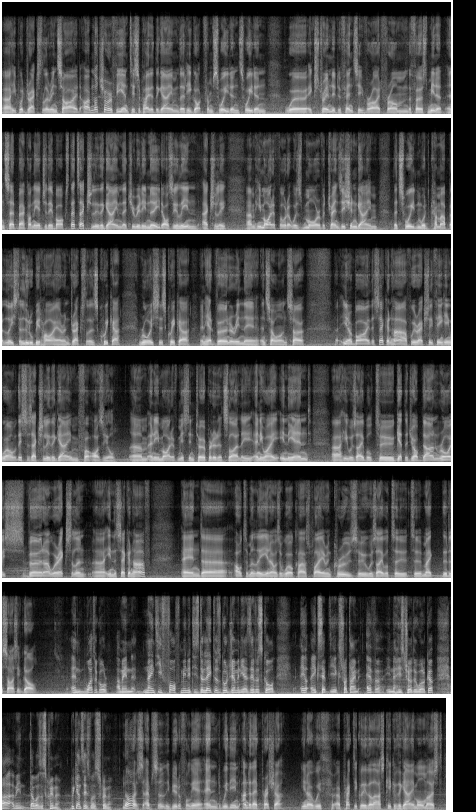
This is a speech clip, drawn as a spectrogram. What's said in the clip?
uh, he put Draxler inside. I'm not sure if he anticipated the game that he got from Sweden. Sweden were extremely defensive right from the first minute and sat back on the edge of their box. That's actually the game that you really need Ozil in, actually. Um, he might have thought it was more of a transition game that Sweden would come up at least a little bit higher, and Draxler's quicker, Reus is quicker, and he had Werner in there, and so on. So you know, by the second half, we were actually thinking, well, this is actually the game for Ozil um, and he might have misinterpreted it slightly. Anyway, in the end, uh, he was able to get the job done. Reus, Werner were excellent uh, in the second half. And uh, ultimately, you know, was a world-class player in Kroos, who was able to, to make the decisive goal. And what a goal! I mean, 94th minute is the latest goal Germany has ever scored, except the extra time ever in the history of the World Cup. Uh, I mean, that was a screamer. We can say it was a screamer. No, it's absolutely beautiful. Yeah, and within under that pressure, you know, with uh, practically the last kick of the game almost.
